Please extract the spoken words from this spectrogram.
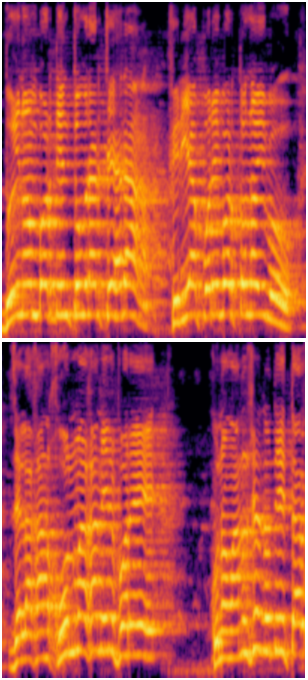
দুই নম্বর দিন তোমরার চেহারা ফিরিয়া পরিবর্তন হইব। জেলাখান খুন মাখানির পরে কোনো মানুষে যদি তার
